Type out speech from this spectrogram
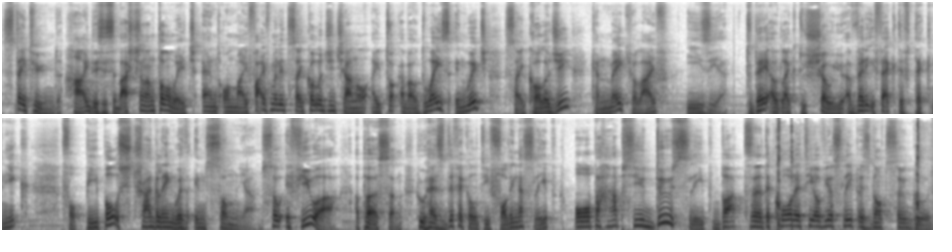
stay tuned. Hi, this is Sebastian Antonowicz and on my 5 Minute Psychology channel I talk about ways in which psychology can make your life easier. Today I would like to show you a very effective technique for people struggling with insomnia. So if you are a person who has difficulty falling asleep or perhaps you do sleep but uh, the quality of your sleep is not so good.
